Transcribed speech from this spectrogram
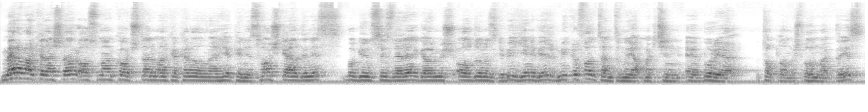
Merhaba arkadaşlar, Osman Koç Danimarka kanalına hepiniz hoş geldiniz. Bugün sizlere görmüş olduğunuz gibi yeni bir mikrofon tanıtımı yapmak için e, buraya toplanmış bulunmaktayız.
